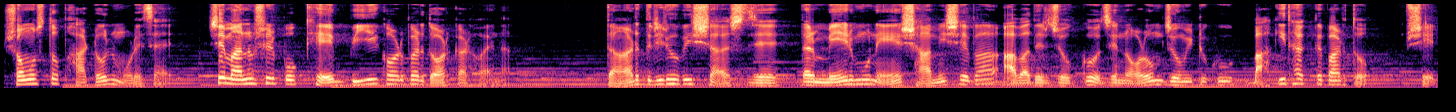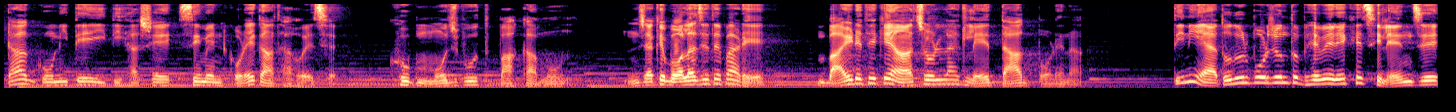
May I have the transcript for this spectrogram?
সমস্ত ফাটল মরে যায়। সে মানুষের পক্ষে বিয়ে করবার দরকার হয় না। তার দৃঢ় বিশ্বাস যে তার মেয়ের মনে স্বামী সেবা, আবাদের যোগ্য যে নরম জমিটুকু বাকি থাকতে পারত, সেটা গণিতে, ইতিহাসে সিমেন্ট করে গাঁথা হয়েছে। খুব মজবুত পাকা মন, যাকে বলা যেতে পারে, বাইরে থেকে আঁচড় লাগলে দাগ পড়ে না। তিনি এতদূর পর্যন্ত ভেবে রেখেছিলেন যে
